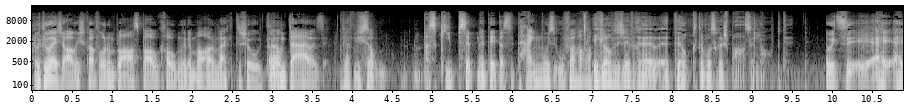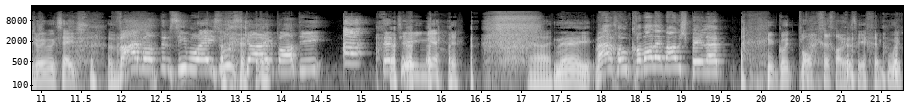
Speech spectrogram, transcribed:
Und du hast Angst gehabt vor einem Blasbalken unter dem Arm wegen der Schulter. Ja. Und der, wieso, was gibt's man denn, dass er die Hänge muss aufhaben? Ich glaube, es ist einfach ein, Doktor, der sich einen Spass erlaubt hat. Und jetzt äh, hast du immer gesagt, wer will dem Simon eins ausgeben, Buddy? Ah, dort hinten. ja, Nein. Wer kommt kann Volleyball spielen? gut, blocken kann er sicher gut.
